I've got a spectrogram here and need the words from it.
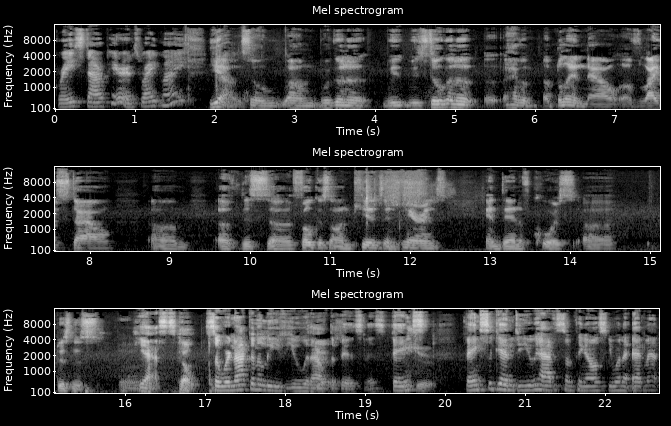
grace our parents, right, Mike? Yeah. So um, we're gonna we we're still gonna uh, have a, a blend now of lifestyle, um, of this uh, focus on kids and parents, and then of course uh, business yes help. So we're not going to leave you without yes. the business. Thanks. Sure. Thanks again. Do you have something else you want to add, Matt?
